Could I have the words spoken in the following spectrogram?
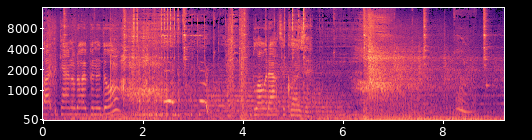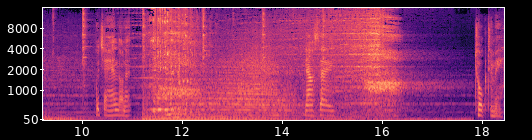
Light the candle to open the door. Blow it out to close it. Put your hand on it. Now say, talk to me.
